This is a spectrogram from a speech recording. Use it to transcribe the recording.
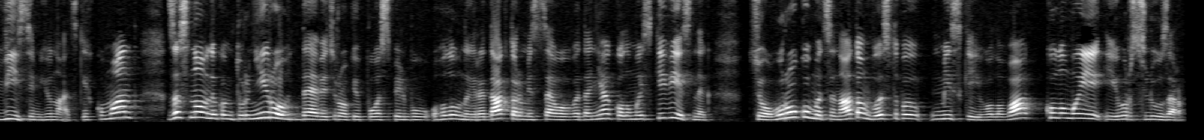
8 юнацьких команд. Засновником турніру 9 років поспіль був головний редактор місцевого видання Коломийський вісник. Цього року меценатом виступив міський голова Коломиї Ігор Слюзар.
